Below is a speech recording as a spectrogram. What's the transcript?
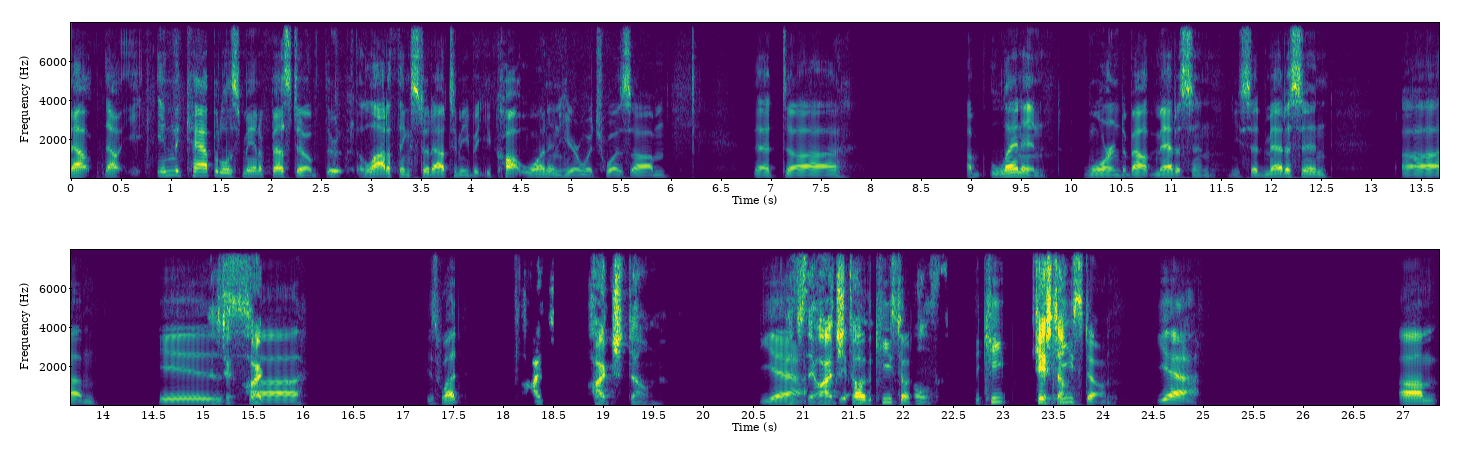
Now, now, in the Capitalist Manifesto, there, a lot of things stood out to me, but you caught one in here, which was um, that uh, uh, Lenin warned about medicine. He said medicine um, is uh, is what? Arch, archstone. Yeah, it's the archstone. Oh, the keystone. Both. The key. Keystone. The keystone. Yeah. Um.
